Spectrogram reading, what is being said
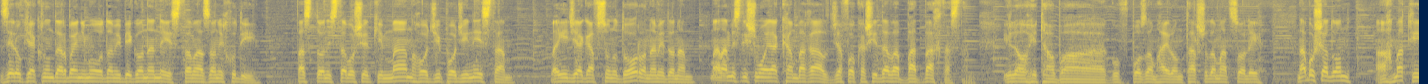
зеро ки акнун дар байни мо одами бегона нест ҳама аз они худӣ. Пас дониста бошед ки ман ҳоҷӣ поҷӣ нестам ва ҳеҷ як афсуну дуоро намедонам. Манам мисли шумо як камбағал ҷафокашида ва бадбахт ҳастам. Илоҳи тавба гуфт бозам ҳайронтар шуда мадсолеҳ набошад он аҳмақи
